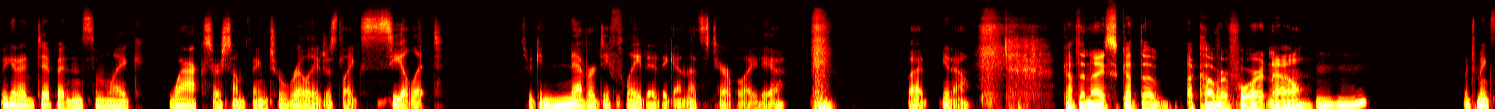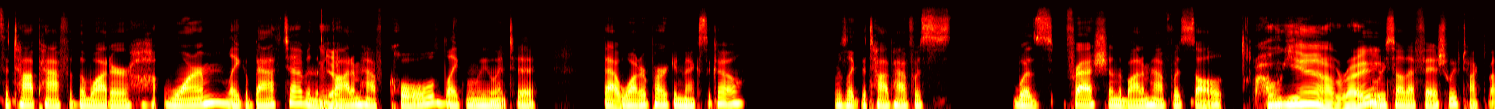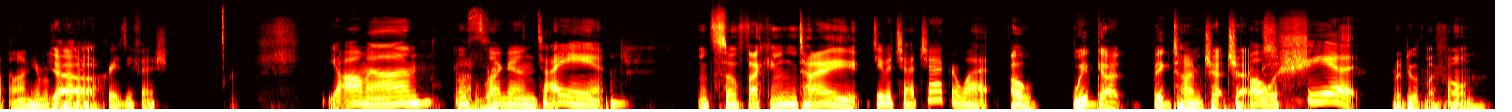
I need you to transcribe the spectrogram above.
We got to dip it in some like wax or something to really just like seal it. So we can never deflate it again. That's a terrible idea. but, you know. Got the nice, got the a cover for it now. hmm Which makes the top half of the water warm, like a bathtub, and the Yeah. bottom half cold, like when we went to that water park in Mexico. Where it was like the top half was was fresh and the bottom half was salt. Oh yeah, right. We saw that fish. We've talked about that on here before. Yeah. Crazy fish. Yeah, man. God, It's what a- fucking tight. It's so fucking tight. Do you have a chet check or what? Oh, we've got big time chat oh, checks. Oh shit. What do I do with my phone?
